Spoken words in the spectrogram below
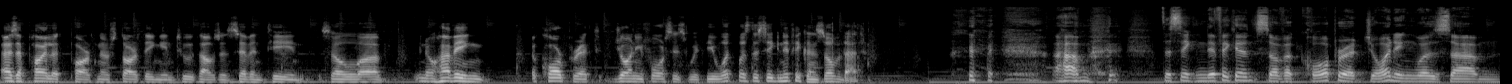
as a pilot partner starting in 2017. So, uh, you know, having a corporate joining forces with you, what was the significance of that? um, the significance of a corporate joining was um,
